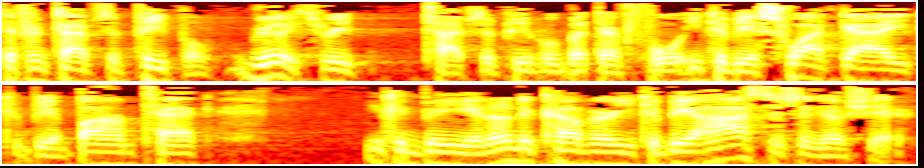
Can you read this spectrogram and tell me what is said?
different types of people. Really three types of people, but there are four. You could be a SWAT guy, you could be a bomb tech, you could be an undercover, you could be a hostage negotiator.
